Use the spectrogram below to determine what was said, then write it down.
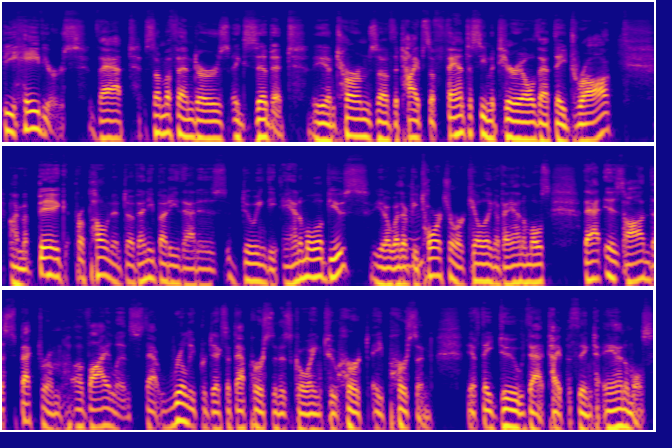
behaviors that some offenders exhibit in terms of the types of fantasy material that they draw. I'm a big proponent of anybody that is doing the animal abuse, you know, whether mm-hmm. it be mm-hmm. torture or killing of animals, that is on the spectrum of violence that really predicts that that person is going to hurt a person if they do that type of thing to animals.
